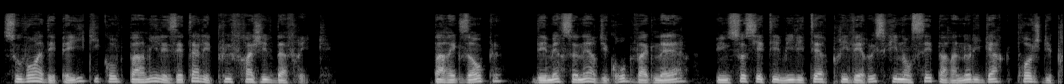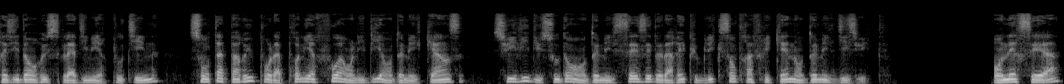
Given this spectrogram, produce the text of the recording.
souvent à des pays qui comptent parmi les États les plus fragiles d'Afrique. Par exemple, des mercenaires du groupe Wagner, une société militaire privée russe financée par un oligarque proche du président russe Vladimir Poutine, sont apparus pour la première fois en Libye en 2015, suivi du Soudan en 2016 et de la République centrafricaine en 2018. En RCA,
